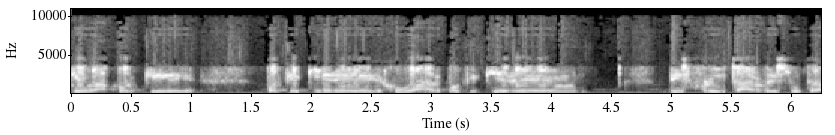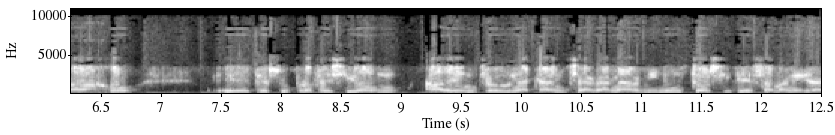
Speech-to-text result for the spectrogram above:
que va porque porque quiere jugar, porque quiere mm, disfrutar de su trabajo, eh, de su profesión, adentro de una cancha, ganar minutos y de esa manera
